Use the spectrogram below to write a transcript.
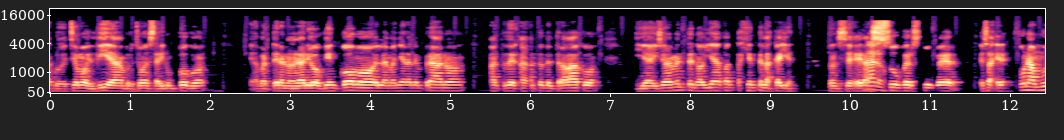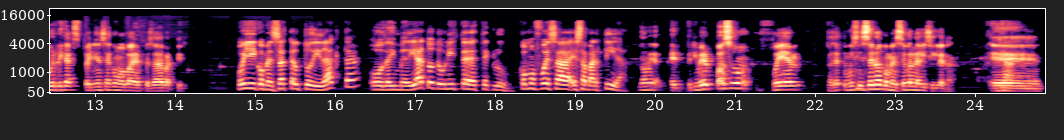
aprovechemos el día, aprovechemos de salir un poco. Aparte eran horarios bien cómodos, en la mañana temprano, antes, antes del trabajo. Y adicionalmente no había tanta gente en las calles. Entonces era súper, súper... Fue una muy rica experiencia como para empezar a partir. Oye, ¿y comenzaste autodidacta o de inmediato te uniste a este club? ¿Cómo fue esa, esa partida? No, mira, el primer paso fue, para serte muy sincero, comencé con la bicicleta. Eh,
